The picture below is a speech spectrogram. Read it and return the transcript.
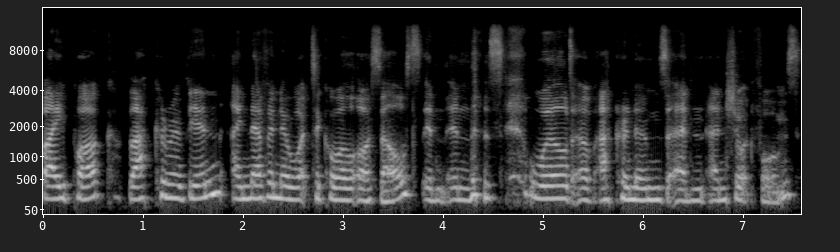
BIPOC, Black Caribbean, I never know what to call ourselves in, in this world of acronyms and, and short forms.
